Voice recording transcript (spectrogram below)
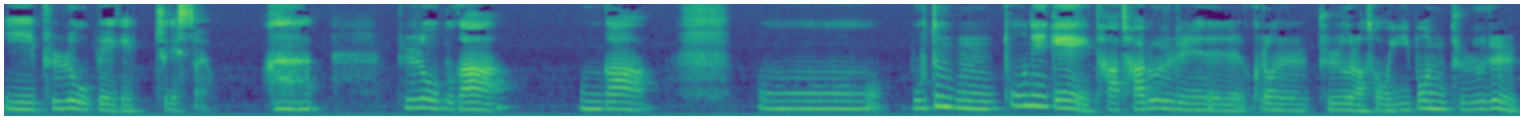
이 블루 오브에게 주겠어요. 블루 오브가 뭔가 어, 모든 톤에게 다 잘 어울릴 그런 blue라서 이번 blue를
